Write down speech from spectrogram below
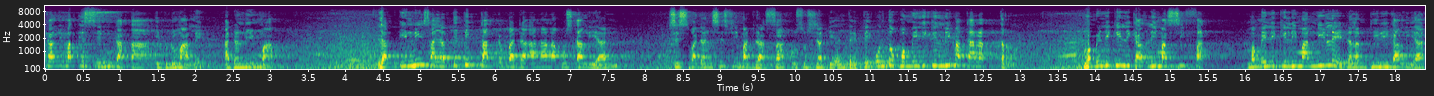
kalimat isim kata Ibnu Malik ada lima. Yang ini saya titipkan kepada anak-anakku sekalian siswa dan siswi madrasah khususnya di NTP untuk memiliki lima karakter memiliki lima sifat memiliki lima nilai dalam diri kalian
